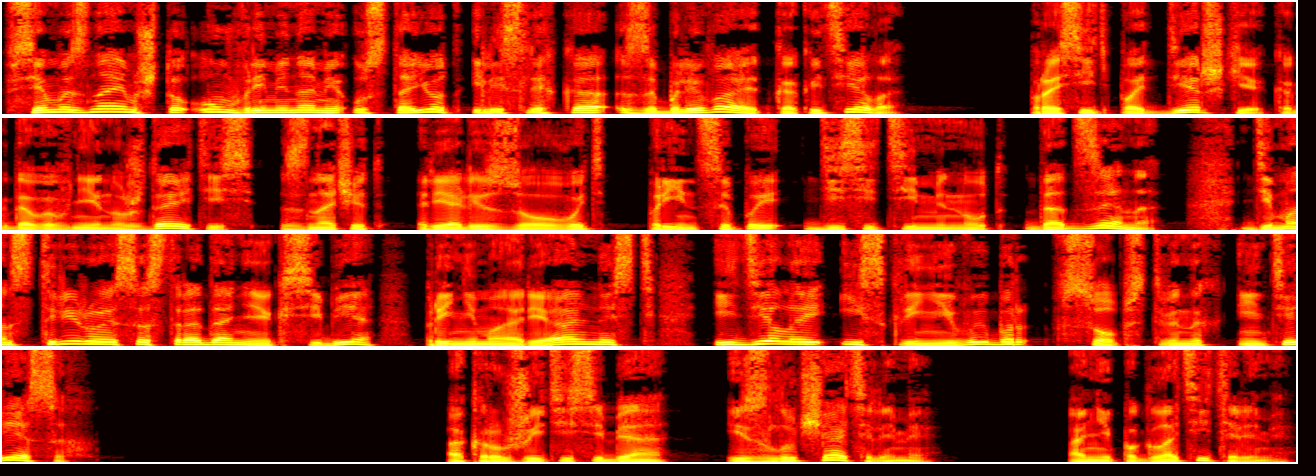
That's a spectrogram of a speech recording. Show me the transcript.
Все мы знаем, что ум временами устает или слегка заболевает, как и тело. Просить поддержки, когда вы в ней нуждаетесь, значит реализовывать принципы 10 минут дадзена, демонстрируя сострадание к себе, принимая реальность и делая искренний выбор в собственных интересах. Окружите себя излучателями, а не поглотителями.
